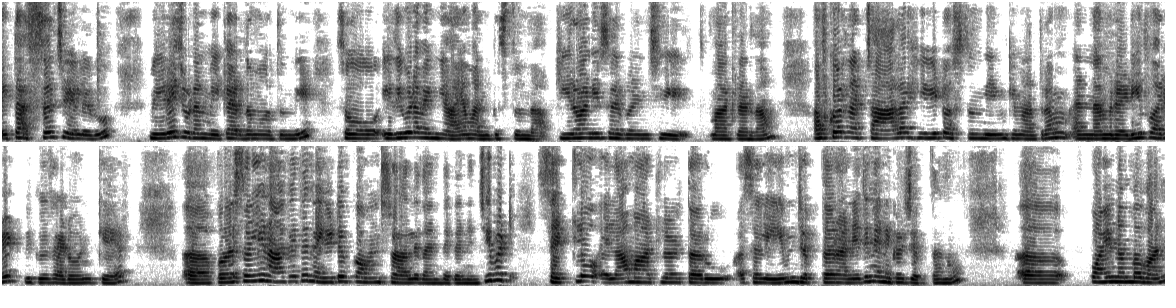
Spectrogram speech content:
అయితే అస్సలు చేయలేదు. మీరే చూడండి మీకే అర్థమవుతుంది. సో ఇది కూడా మీకు న్యాయం అనిపిస్తుందా? కీరవాణి సార్ గురించి మాట్లాడదాం. అఫ్ కోర్స్ నాకు చాలా హేట్ వస్తుంది దీనికి మాత్రం and I'm ready for it because I don't care personally నాకైతే నెగిటివ్ కామెంట్స్ రాలేదు ఆయన దగ్గర నుంచి బట్ సెట్లో ఎలా మాట్లాడతారు అసలు ఏం చెప్తారు అనేది నేను ఇక్కడ చెప్తాను. పాయింట్ నెంబర్ వన్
